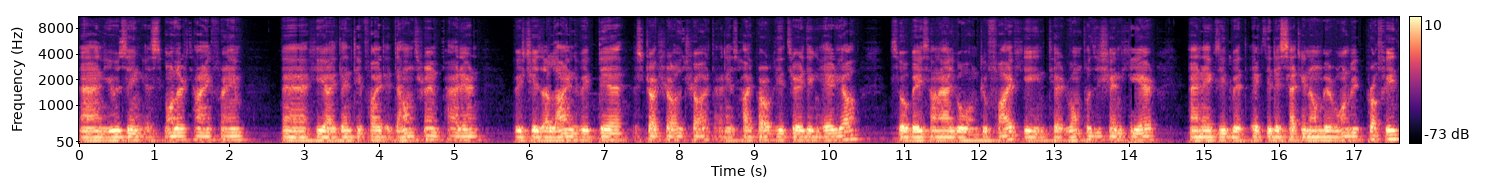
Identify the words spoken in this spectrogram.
and using a smaller time frame uh, he identified a downtrend pattern which is aligned with the structural chart and is high probability trading area. So based on algo 1 to 5 he entered one position here and exit with exit strategy number one with profit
